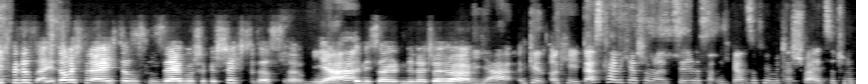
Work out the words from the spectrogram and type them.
ich finde das, doch, ich finde eigentlich, das ist eine sehr gute Geschichte. Das, ähm, Ja, finde ich, sollten die Leute hören. Ja, okay, das kann ich ja schon mal erzählen. Das hat nicht ganz so viel mit der Schweiz zu tun.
